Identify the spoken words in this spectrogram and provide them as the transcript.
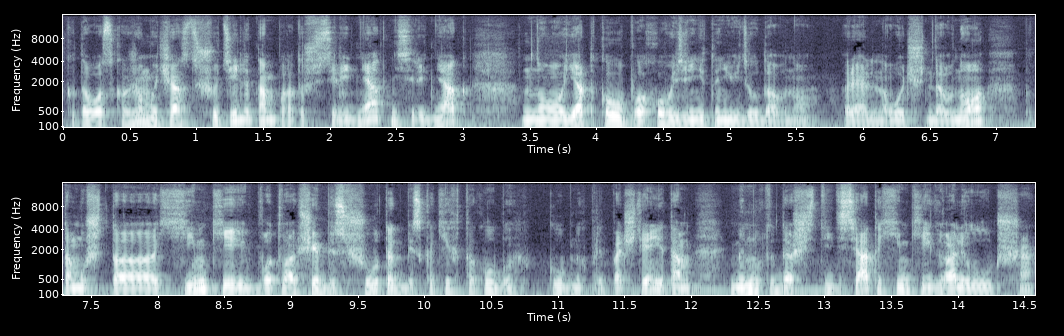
того скажу, мы часто шутили там про то, что середняк, не середняк, но я такого плохого Зенита не видел давно, реально очень давно, потому что Химки, вот вообще без шуток, без каких-то клубных, клубных предпочтений, там минуты до 60 Химки играли лучше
